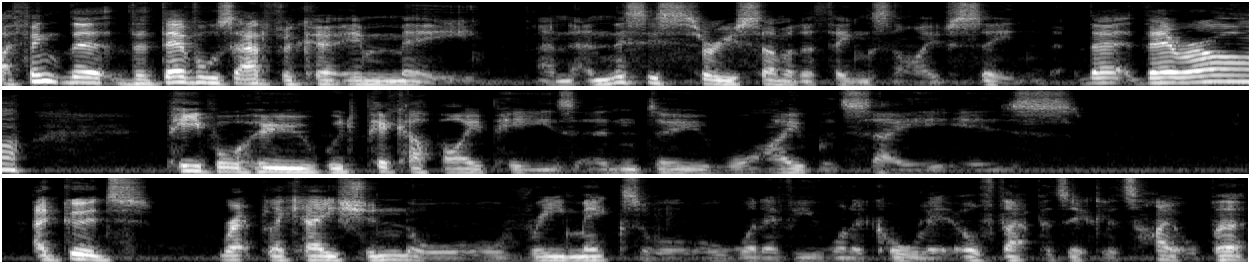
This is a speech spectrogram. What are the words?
I think the the devil's advocate in me, and and this is through some of the things that I've seen. There there are people who would pick up IPs and do what I would say is a good replication or, or remix or, or, whatever you want to call it of that particular title. But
